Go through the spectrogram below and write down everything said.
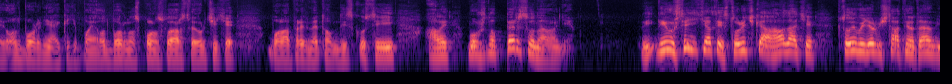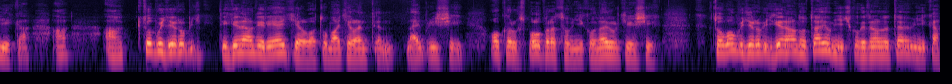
aj odborne, aj keď moja odbornosť v polnospodárstve určite bola predmetom diskusí, ale možno personálne. Vy, vy už sedíte na tej stoličke a hľadáte, kto mi bude robiť štátneho tajomníka. A a kto bude robiť tých generálnych riaditeľov, a tu máte len ten najbližší okruh spolupracovníkov, najdôležitejších, kto vám bude robiť generálnu tajomničku, generálneho tajomníka.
